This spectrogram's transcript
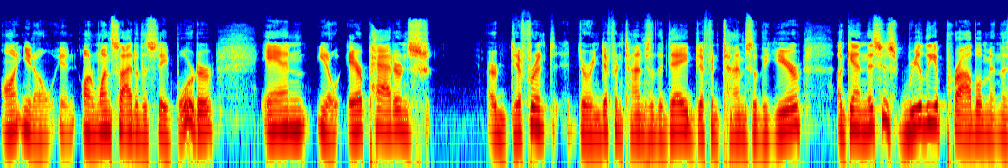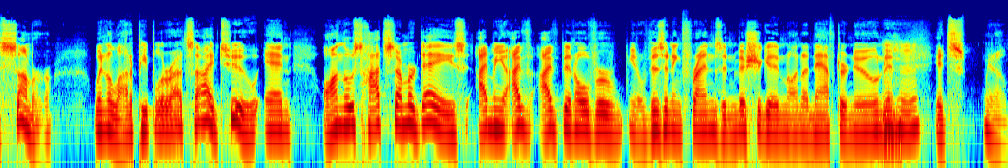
on, you know, in, on one side of the state border, and, you know, air patterns are different during different times of the day, different times of the year. Again, this is really a problem in the summer when a lot of people are outside too. And on those hot summer days, I mean, I've I've been over, you know, visiting friends in Michigan on an afternoon, and mm-hmm. it's you know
